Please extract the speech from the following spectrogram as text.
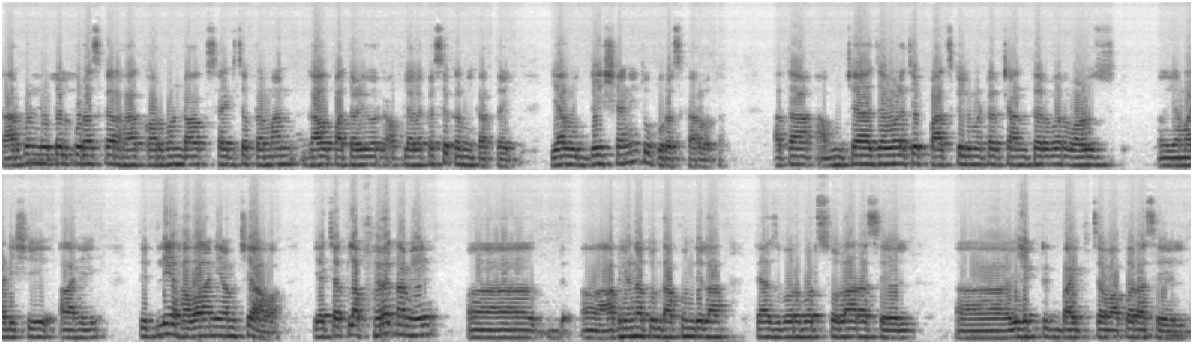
कार्बन न्यूट्रल पुरस्कार हा कार्बन डायऑक्साईडचं प्रमाण गाव पातळीवर आपल्याला कसं कमी करता येईल? या उद्देशाने तो पुरस्कार होता. आता आमच्या जवळचे पाच किलोमीटरच्या अंतरवर वाळूज एमआयडीसी आहे. तिथली हवा आणि आमची हवा याच्यातला फरक आम्ही अभियानातून दाखवून दिला. त्याचबरोबर सोलार असेल इलेक्ट्रिक बाईकचा वापर असेल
